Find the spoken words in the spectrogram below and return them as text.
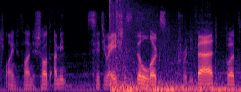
trying to find a shot. I mean, situation still looks pretty bad, but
